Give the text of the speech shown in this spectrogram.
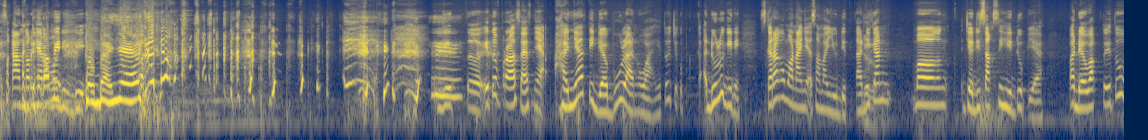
sekantornya Romo Didi. dombanya. gitu itu prosesnya hanya tiga bulan wah itu cukup dulu gini sekarang aku mau nanya sama Yudit tadi kan menjadi saksi hidup ya pada waktu itu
